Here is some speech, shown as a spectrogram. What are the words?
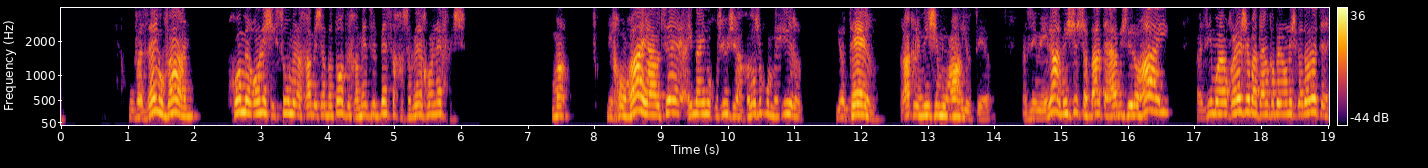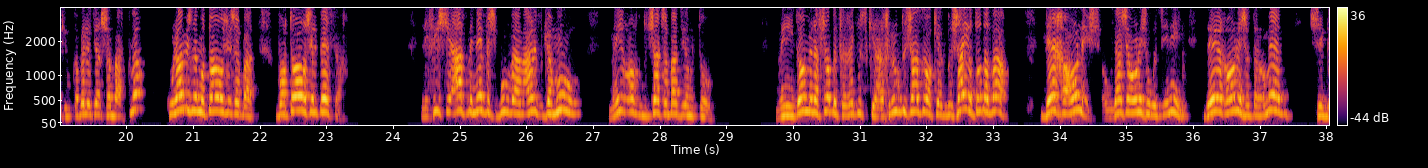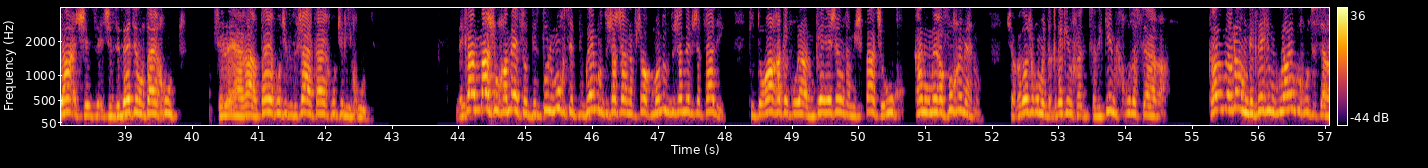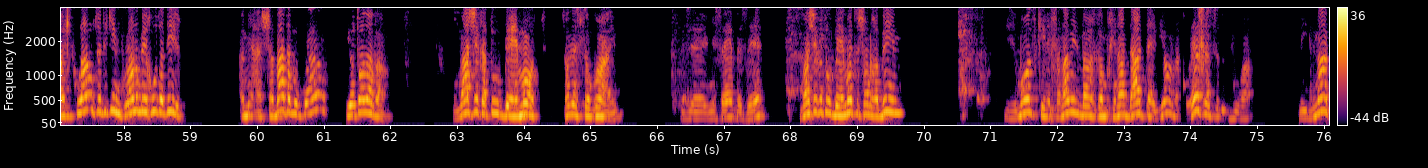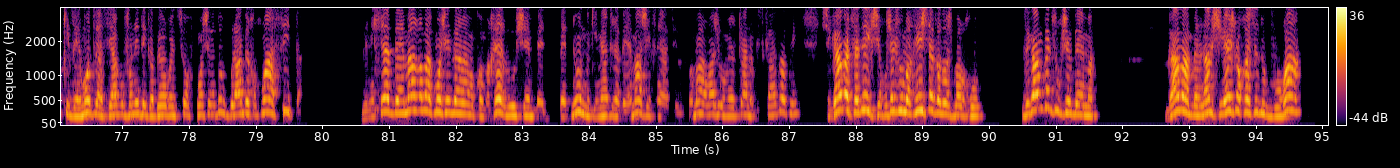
ובזה יובן חומר עונש איסור מלאכה בשבתות וחמץ בפסח השווה לכל נפש. כלומר, לכאורה היה יוצא, אם היינו חושבים שהקדוש ברוך הוא מאיר יותר רק למי שמואר יותר, אז ממילא מי ששבת היה בשבילו היי, אז אם הוא היה מחלל שבת היה מקבל עונש גדול יותר, כי הוא מקבל יותר שבת. לא, כולם יש להם אותו אור של שבת, ואותו אור של פסח. לפי שאף בנפש בור ועם הארץ גמור, מאיר אור קדושת שבת ויום טוב. ונידון בנפשו בכרת וסקיעה על חילול קדושה זו, כי הקדושה היא אותו דבר. דרך העונש, העובדה שהעונש הוא רציני, דרך העונש אתה לומד שג, שזה, שזה בעצם אותה איכות של הערה, אותה איכות של קדושה, אותה איכות של ייחוד. וגם משהו חמץ או טלטול מוקצה פוגם בקדושה של נפשו, כמו בקדושת נפש הצדיק, כי תורה אחת לכולנו. כן, יש לנו את המשפט שהוא, כאן הוא אומר הפוך ממנו, שהקדוש ברוך הוא מדקדק עם צדיקים כחוט השערה. כאן הוא אומר, לא, הוא מדקדק עם כולנו כחוט השערה, כי כולנו צדיקים, כולנו באיכות אדיר. השבת עבור כולנו היא אותו דבר. ומה שכתוב בהמות, עכשיו זה סוגריים, נסיים בזה, מה שכתוב בהמות לשון רבים, לרמוז כי לפניו יתברך גם מבחינת דעת העליון, הכולל חסד וגבורה, נדמה כי בהמות ועשייה גופנית לגבי אור אינסוף, כמו שכתוב, כולם בחוכמה עשית. ונקראת בהמה רבה כמו שהתבהר במקום אחר, והוא שם בית נון בגימטריה בהמה שלפני האצילות. כלומר, מה שהוא אומר כאן בפסקה הזאת, שגם הצדיק שחושב שהוא מרגיש את הקדוש ברוך הוא, זה גם כן סוג של בהמה. גם הבן אדם שיש לו חסד וגבורה,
